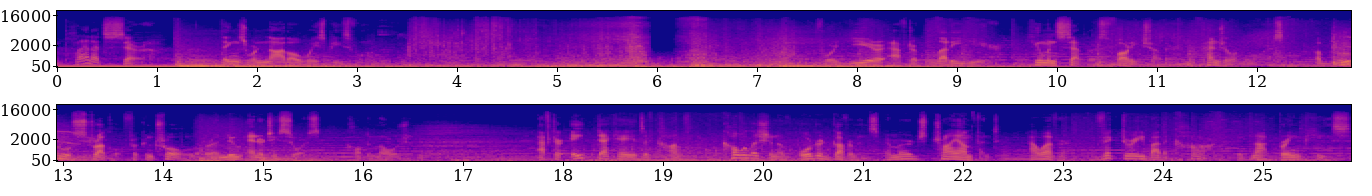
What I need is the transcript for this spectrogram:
On planet Sera, things were not always peaceful. For year after bloody year, human settlers fought each other in the Pendulum Wars, a brutal struggle for control over a new energy source called Imulsion. After eight decades of conflict, a coalition of ordered governments emerged triumphant. However, victory by the Khan did not bring peace,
